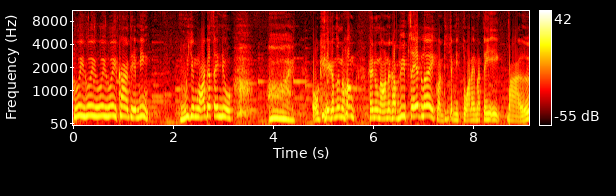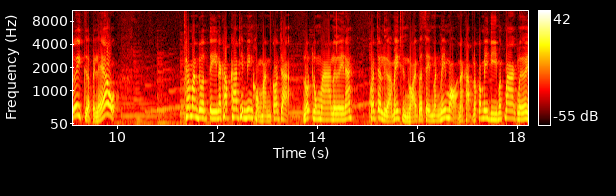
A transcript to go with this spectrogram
เฮ้ยเฮ้ยเฮ้ยเฮ้ยค่าเทมมิ่งหูยยังร้อยเปอร์เซ็นต์อยู่โอ้ยโอเคครับน้องๆให้น้องๆนะครับรีบเซฟเลยก่อนที่จะมีตัวอะไรมาตีอีกบ้าเอ้ยเกือบไปแล้ว ถ้ามันโดนตีนะครับค่าเทมมิ่งของมันก็จะลดลงมาเลยนะ ก็จะเหลือไม่ถึง 100%มันไม่เหมาะนะครับแล้วก็ไม่ดีมากๆเลย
